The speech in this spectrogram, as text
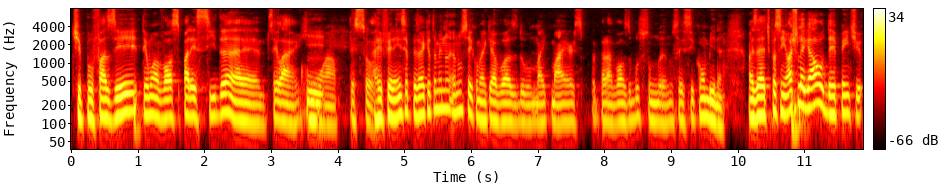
Tipo, fazer, ter uma voz parecida, é, sei lá, que. Com a pessoa. A referência, apesar que eu também não, eu não sei como é que é a voz do Mike Myers para a voz do Bussunda, não sei se combina. Mas é tipo assim, eu acho legal, de repente,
